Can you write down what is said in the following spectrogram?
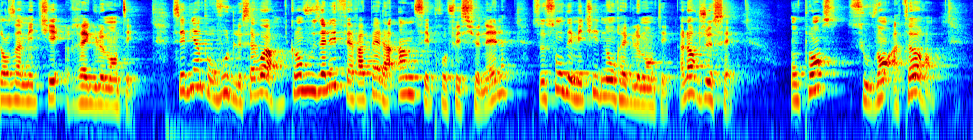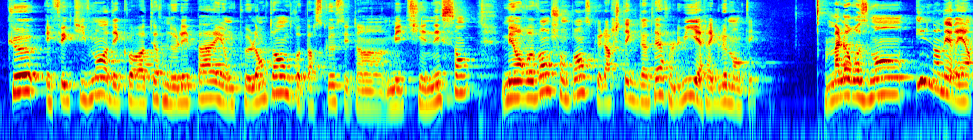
dans un métier réglementé. C'est bien pour vous de le savoir. Quand vous allez faire appel à un de ces professionnels, ce sont des métiers non réglementés. Alors je sais, on pense souvent à tort que effectivement un décorateur ne l'est pas et on peut l'entendre parce que c'est un métier naissant, mais en revanche on pense que l'architecte d'intérieur lui est réglementé. Malheureusement, il n'en est rien.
